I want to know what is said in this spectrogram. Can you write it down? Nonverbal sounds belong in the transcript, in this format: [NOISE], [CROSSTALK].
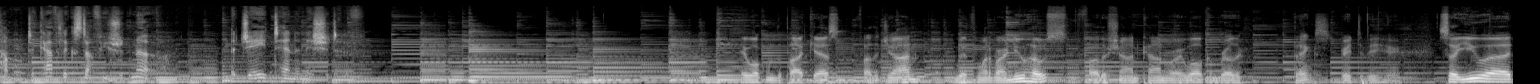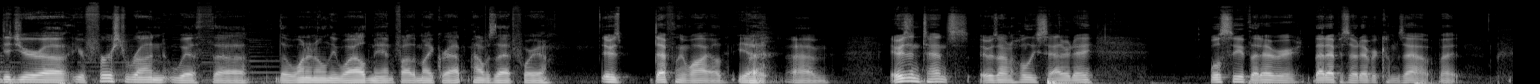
Welcome to Catholic Stuff You Should Know, the J10 Initiative. Hey, welcome to the podcast, Father John, with one of our new hosts, Father Sean Conroy. Welcome, brother. Thanks. Great to be here. So you uh, did your uh, your first run with uh, the one and only wild man, Father Mike Rapp. How was that for you? It was definitely wild. Yeah. But, um, it was intense. It was on Holy Saturday. We'll see if that ever that episode ever comes out. But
